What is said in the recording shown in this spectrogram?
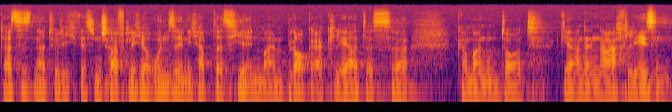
Das ist natürlich wissenschaftlicher Unsinn. Ich habe das hier in meinem Blog erklärt. Das äh, kann man dort gerne nachlesen.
